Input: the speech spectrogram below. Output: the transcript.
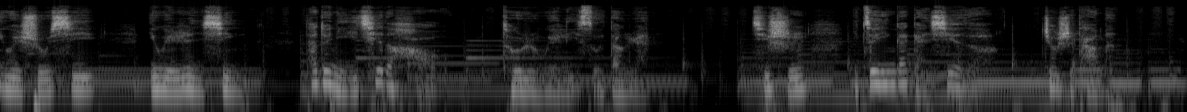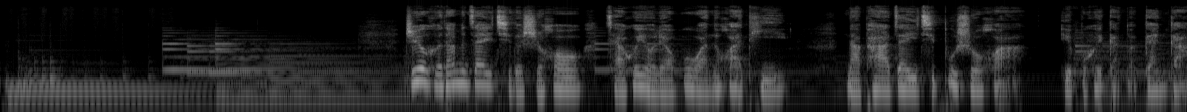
因为熟悉，因为任性，他对你一切的好，都认为理所当然。其实，你最应该感谢的，就是他们。只有和他们在一起的时候，才会有聊不完的话题，哪怕在一起不说话，也不会感到尴尬。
